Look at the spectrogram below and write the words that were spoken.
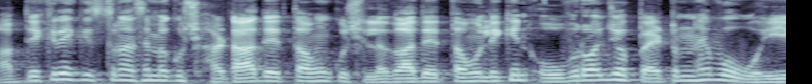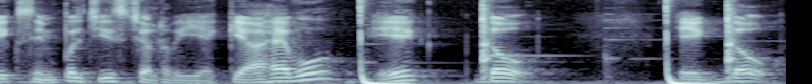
आप देख रहे हैं किस तरह से मैं कुछ हटा देता हूँ, कुछ लगा देता हूँ, लेकिन ओवरऑल जो पैटर्न है वो वही एक सिंपल चीज़ चल रही है। क्या है वो? एक, दो। एक दो।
